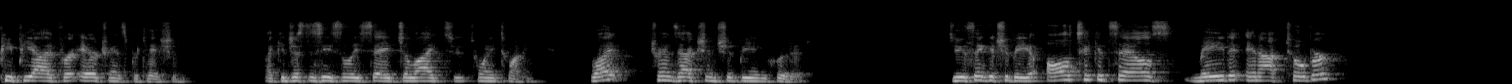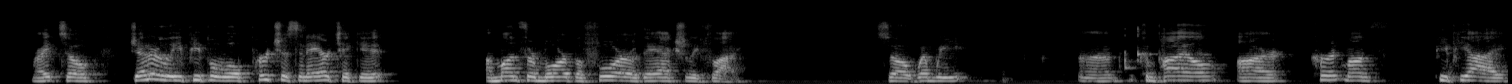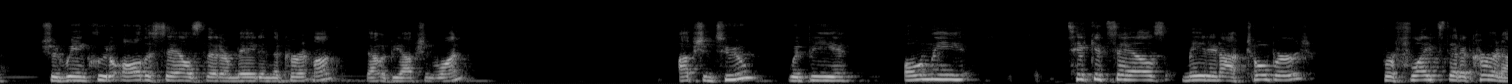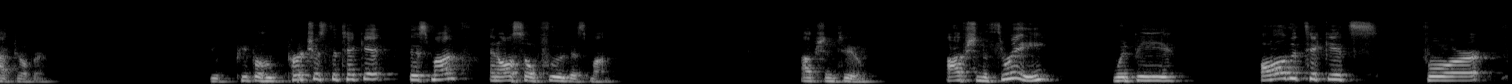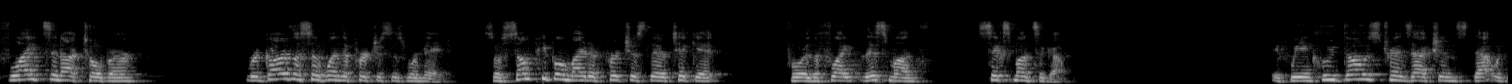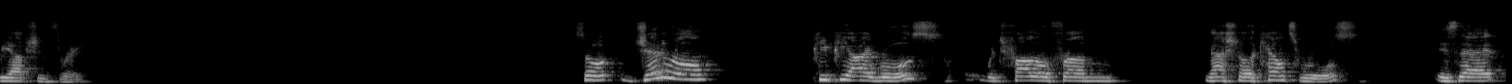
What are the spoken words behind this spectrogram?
PPI for air transportation? I could just as easily say July to 2020. What transaction should be included? Do you think it should be all ticket sales made in October? Right, so generally people will purchase an air ticket a month or more before they actually fly. So when we uh, compile our current month PPI, should we include all the sales that are made in the current month? That would be option one. Option two would be only ticket sales made in October for flights that occur in October. You people who purchased the ticket this month and also flew this month. Option two. Option three would be all the tickets for flights in October, regardless of when the purchases were made. So some people might have purchased their ticket for the flight this month six months ago. If we include those transactions, that would be option three. So general PPI rules, which follow from national accounts rules, is that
